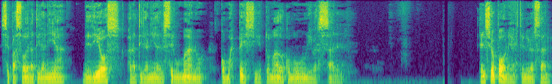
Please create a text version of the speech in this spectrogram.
se pasó de la tiranía de Dios a la tiranía del ser humano como especie, tomado como un universal. Él se opone a este universal.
